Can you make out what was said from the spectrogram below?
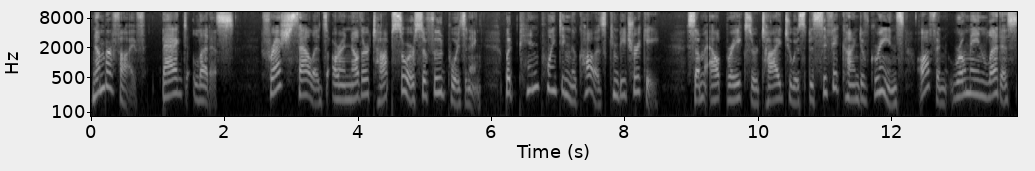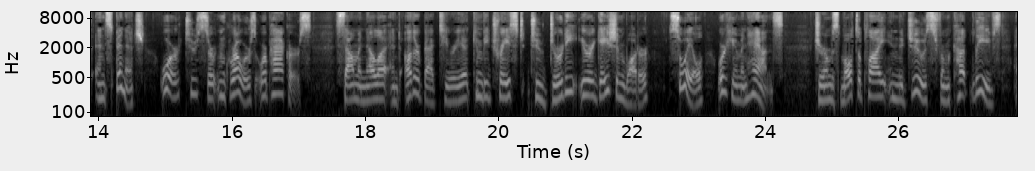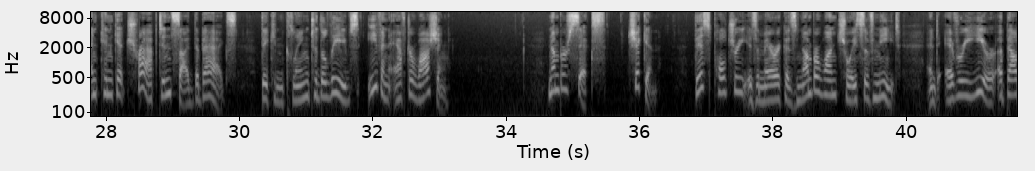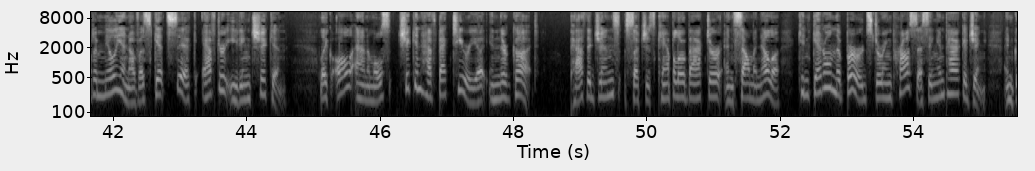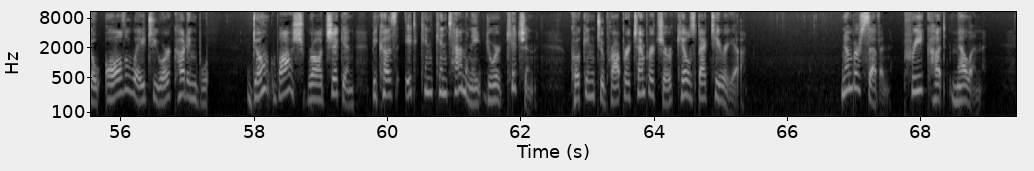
Number 5. Bagged lettuce. Fresh salads are another top source of food poisoning, but pinpointing the cause can be tricky. Some outbreaks are tied to a specific kind of greens, often romaine lettuce and spinach, or to certain growers or packers. Salmonella and other bacteria can be traced to dirty irrigation water, soil, or human hands. Germs multiply in the juice from cut leaves and can get trapped inside the bags. They can cling to the leaves even after washing. Number 6. Chicken. This poultry is America's number one choice of meat, and every year about a million of us get sick after eating chicken. Like all animals, chicken have bacteria in their gut. Pathogens such as Campylobacter and Salmonella can get on the birds during processing and packaging and go all the way to your cutting board. Don't wash raw chicken because it can contaminate your kitchen. Cooking to proper temperature kills bacteria. Number 7. Pre-cut melon.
